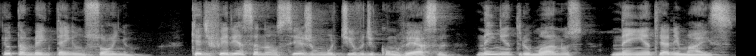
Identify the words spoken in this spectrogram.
eu também tenho um sonho: que a diferença não seja um motivo de conversa nem entre humanos, nem entre animais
